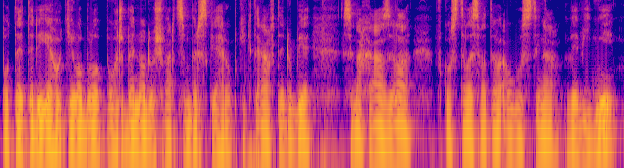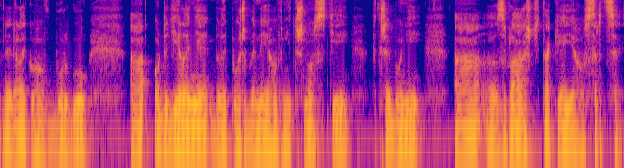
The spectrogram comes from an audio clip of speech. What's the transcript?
Poté tedy jeho tělo bylo pohřbeno do švarcemberské hrobky, která v té době se nacházela v kostele svatého Augustina ve Vídni, nedaleko Hofburgu a odděleně byly pohřbeny jeho vnitřnosti v Třeboni a e, zvlášť také jeho srdce. E,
